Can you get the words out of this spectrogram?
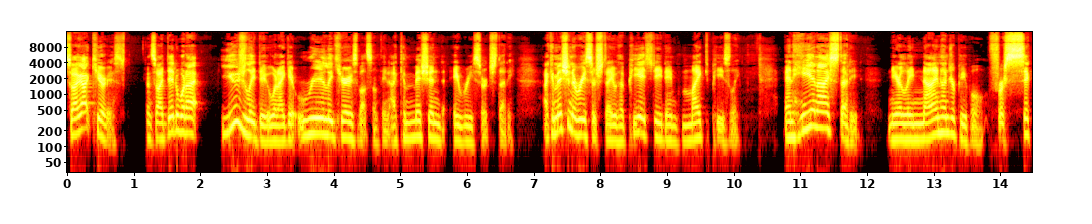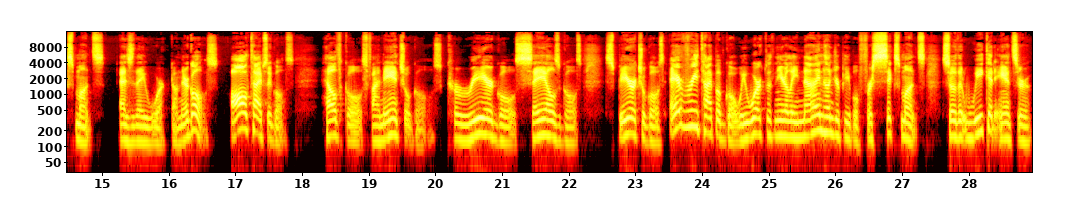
So I got curious. And so I did what I usually do when I get really curious about something. I commissioned a research study. I commissioned a research study with a PhD named Mike Peasley. And he and I studied nearly 900 people for six months as they worked on their goals, all types of goals health goals, financial goals, career goals, sales goals, spiritual goals, every type of goal. We worked with nearly 900 people for six months so that we could answer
